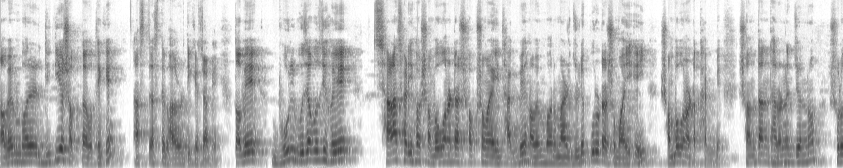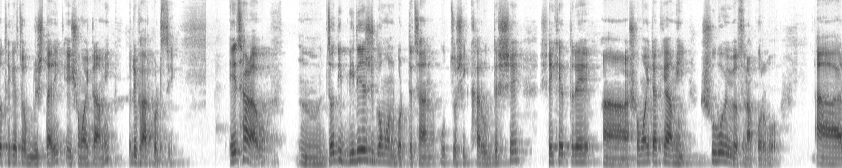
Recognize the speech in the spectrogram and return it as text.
নভেম্বরের দ্বিতীয় সপ্তাহ থেকে আস্তে আস্তে ভালোর দিকে যাবে। তবে ভুল বোঝাবুঝি হয়ে ছাড়াছাড়ি হওয়ার সম্ভাবনাটা সবসময়ই থাকবে। নভেম্বর মাস জুড়ে পুরোটা সময় এই সম্ভাবনাটা থাকবে। সন্তান ধারণের জন্য ষোলো থেকে চব্বিশ তারিখ এই সময়টা আমি প্রিফার করছি। এছাড়াও যদি বিদেশ গমন করতে চান উচ্চশিক্ষার উদ্দেশ্যে সেই ক্ষেত্রে সময়টাকে আমি শুভ বিবেচনা করব। আর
